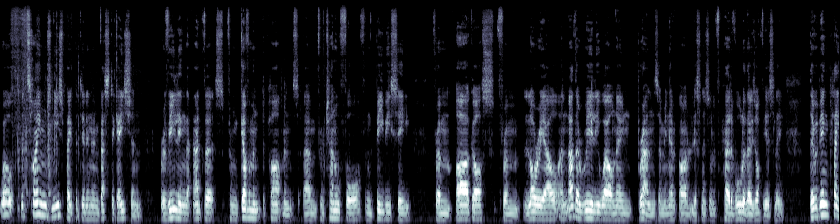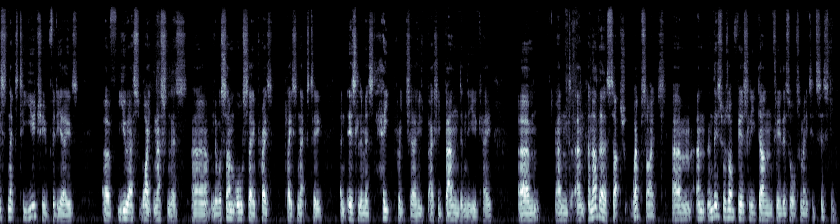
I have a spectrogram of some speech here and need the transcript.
Well, the Times newspaper did an investigation revealing that adverts from government departments, um, from Channel 4, from the BBC, from Argos, from L'Oreal, and other really well known brands. I mean, our listeners will have heard of all of those, obviously. They were being placed next to YouTube videos of US white nationalists. Uh, there were some also placed, placed next to an Islamist hate preacher who's actually banned in the UK. Um, and, and, and other such websites. Um, and, and this was obviously done through this automated system.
